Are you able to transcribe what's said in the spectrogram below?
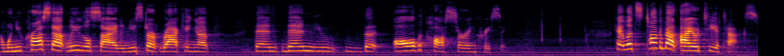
And when you cross that legal side and you start racking up, then, then you, the, all the costs are increasing. Okay, let's talk about IoT attacks.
